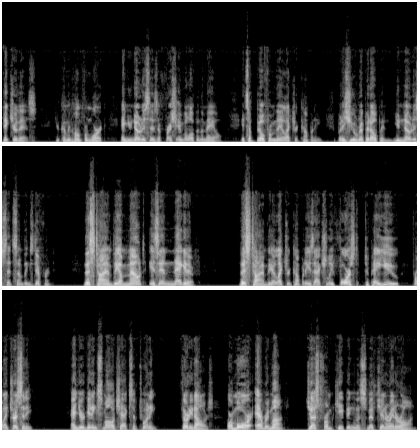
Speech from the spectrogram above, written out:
Picture this. You're coming home from work and you notice there's a fresh envelope in the mail. It's a bill from the electric company. But as you rip it open, you notice that something's different. This time, the amount is in negative. This time, the electric company is actually forced to pay you for electricity. And you're getting small checks of $20, $30, or more every month just from keeping the Smith generator on.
